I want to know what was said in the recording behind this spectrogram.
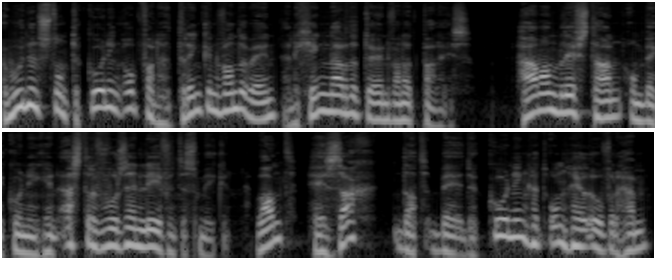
Woedend stond de koning op van het drinken van de wijn en ging naar de tuin van het paleis. Haman bleef staan om bij koningin Esther voor zijn leven te smeken, want hij zag dat bij de koning het onheil over hem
